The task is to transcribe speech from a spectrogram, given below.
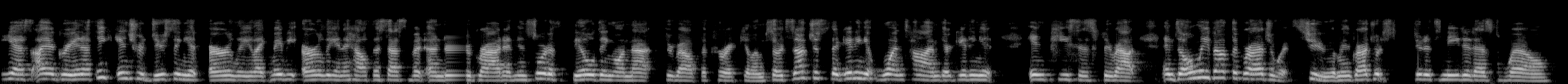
Yes, I agree. And I think introducing it early, like maybe early in a health assessment undergrad, and then sort of building on that throughout the curriculum. So it's not just they're getting it one time, they're getting it in pieces throughout. And don't leave out the graduates too. I mean, graduate students need it as well.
